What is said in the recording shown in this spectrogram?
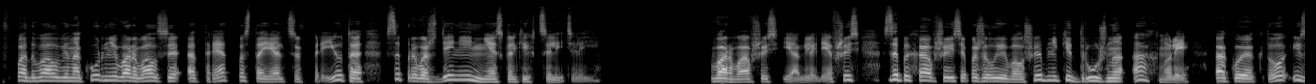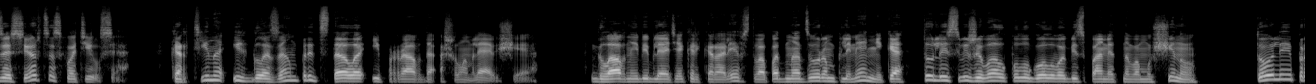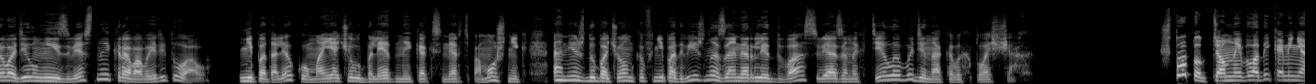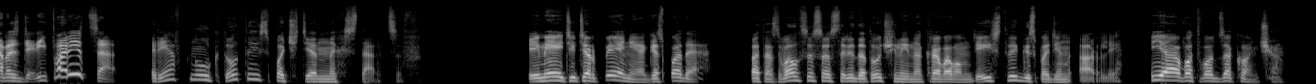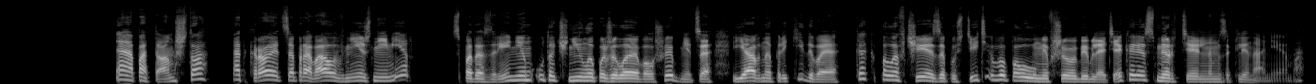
в подвал винокурни ворвался отряд постояльцев приюта в сопровождении нескольких целителей. Ворвавшись и оглядевшись, запыхавшиеся пожилые волшебники дружно ахнули, а кое-кто и за сердце схватился. Картина их глазам предстала и правда ошеломляющая. Главный библиотекарь королевства под надзором племянника то ли свежевал полуголого беспамятного мужчину, то ли проводил неизвестный кровавый ритуал. Неподалеку маячил бледный, как смерть, помощник, а между бочонков неподвижно замерли два связанных тела в одинаковых плащах. «Что тут, темный владыка, меня раздери, творится?» — рявкнул кто-то из почтенных старцев. «Имейте терпение, господа», — отозвался сосредоточенный на кровавом действии господин Арли. «Я вот-вот закончу». «А потом что? Откроется провал в Нижний мир?» С подозрением уточнила пожилая волшебница, явно прикидывая, как половчее запустить в ополоумевшего библиотекаря смертельным заклинанием.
